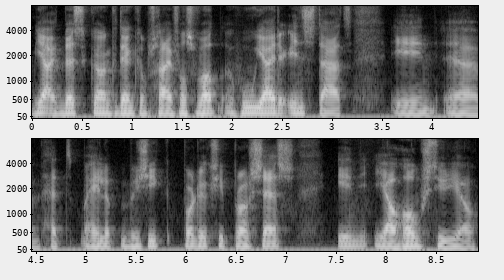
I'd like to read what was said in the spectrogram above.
ja, het beste kan ik denk ik omschrijven als wat, hoe jij erin staat in uh, het hele muziekproductieproces in jouw home studio.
